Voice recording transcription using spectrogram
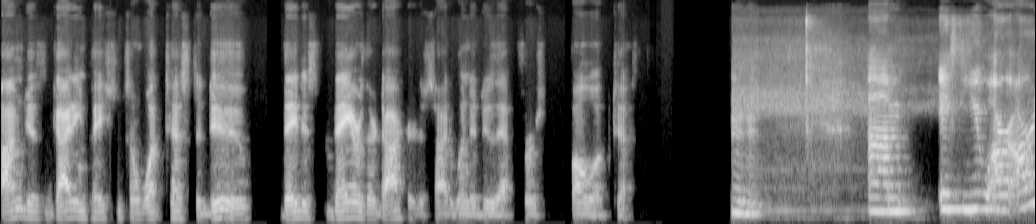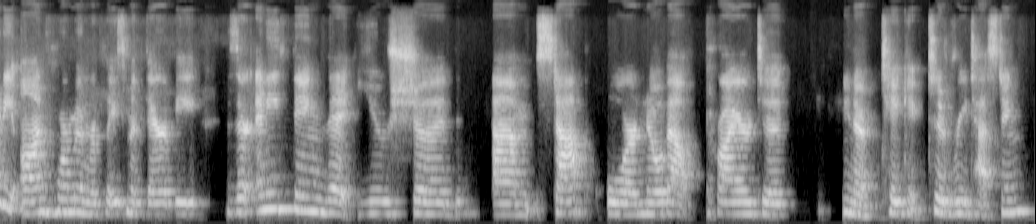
I'm just guiding patients on what tests to do. They just they or their doctor decide when to do that first follow up test. Mm-hmm. Um, if you are already on hormone replacement therapy, is there anything that you should um, stop or know about prior to, you know, taking to retesting?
